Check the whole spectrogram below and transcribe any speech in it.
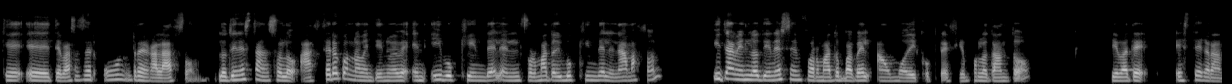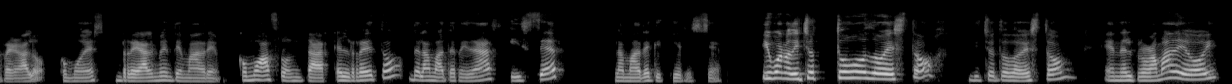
que eh, te vas a hacer un regalazo. Lo tienes tan solo a 0,99 en ebook Kindle, en el formato ebook Kindle en Amazon, y también lo tienes en formato papel a un módico precio. Por lo tanto, llévate este gran regalo, como es realmente madre, cómo afrontar el reto de la maternidad y ser la madre que quieres ser. Y bueno, dicho todo esto, dicho todo esto, en el programa de hoy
